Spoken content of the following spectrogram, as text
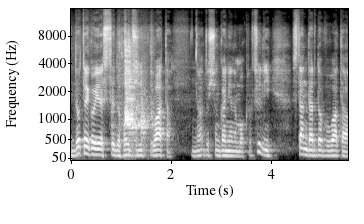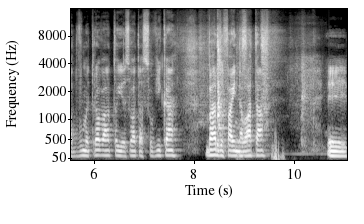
Do tego jeszcze dochodzi łata na, do ściągania na mokro, czyli standardowo łata dwumetrowa, to jest łata Słowika, bardzo fajna łata. Yy,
